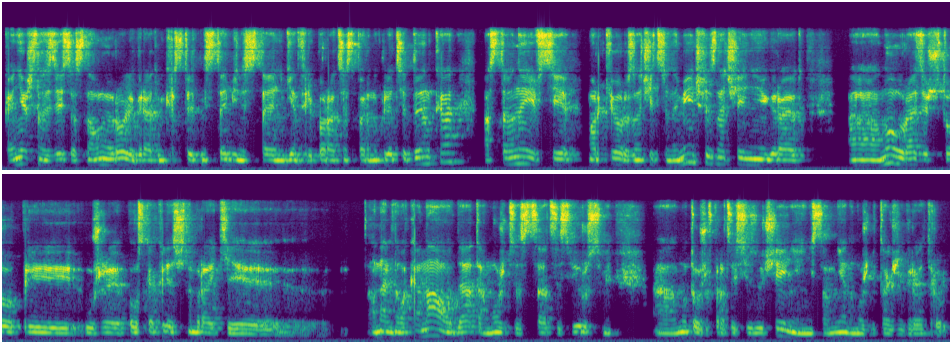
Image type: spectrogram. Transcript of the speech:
конечно, здесь основную роль играет микростелитная нестабильность состояния ген препарата спорнуклеотид ДНК. Остальные все маркеры значительно меньшее значение играют. Э, ну, разве что при уже плоскоклеточном раке анального канала, да, там может ассоциация с вирусами, а, ну, тоже в процессе изучения, несомненно, может быть, также играет роль.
